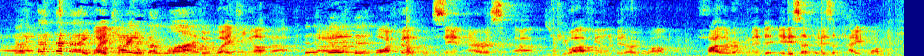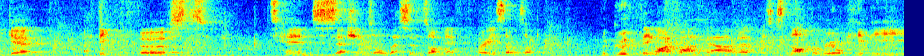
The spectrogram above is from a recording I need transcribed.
Um, Your Waking- phone is on live. the Waking Up app um, by a fellow called Sam Harris. Um, if you are feeling a bit overwhelmed, highly recommend it. It is a it is a paid one, but you get I think the first ten sessions or lessons on there for free. So it's like the good thing I find about it is it's not the real hippie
